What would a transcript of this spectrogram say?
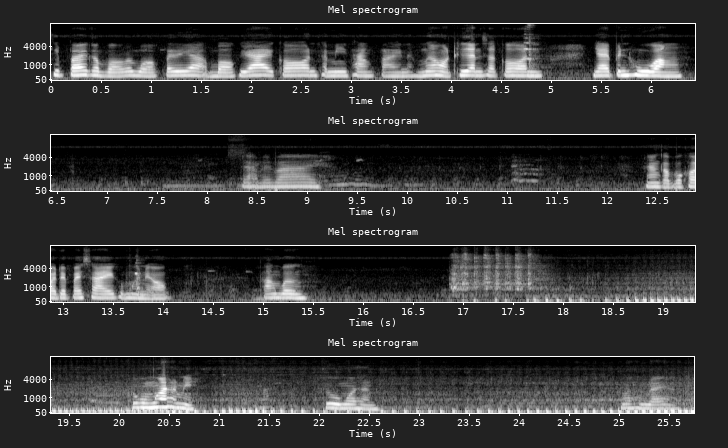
สิไปก็บอกไปบอกไปย่าบอกยายก่อนถ้ามีทางไปนะเมื่อหอดเทือนซะก่อนยายเป็นห่วงจ้าบ๊ายบายนางกับบ่คอยได้ไปไซคุมือนี่ออกทางเบิงคือบ่เมื่อทางนี้คือบ่เมื่อทางนี้เมื่อทางใดน่ะ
